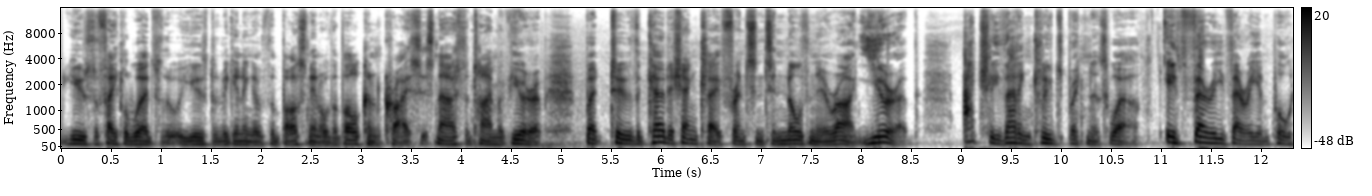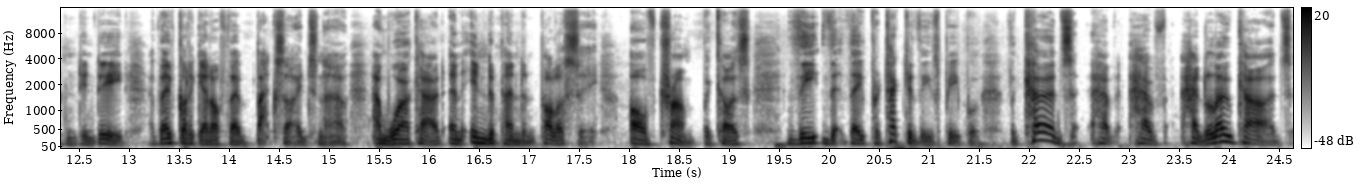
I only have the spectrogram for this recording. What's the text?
use the fatal words that were used at the beginning of the Bosnian or the Balkan crisis. Now is the time of Europe. But to the Kurdish enclave, for instance, in northern Iraq, Europe actually that includes Britain as well, is very, very important indeed. They've got to get off their backsides now and work out an independent policy of Trump because the, the, they protected these people. The Kurds have, have had low cards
